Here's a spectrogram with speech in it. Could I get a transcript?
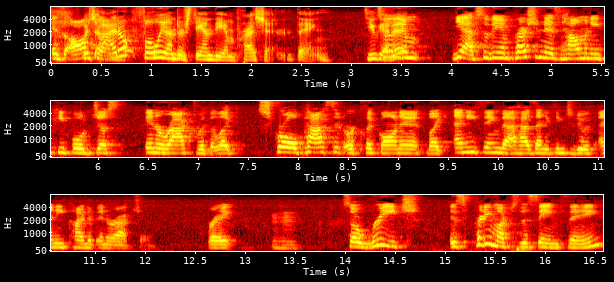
It's awesome. Which I don't fully understand the impression thing. Do you So get the it? im- yeah. So the impression is how many people just interact with it, like scroll past it or click on it, like anything that has anything to do with any kind of interaction, right? Mhm. So reach is pretty much the same thing,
